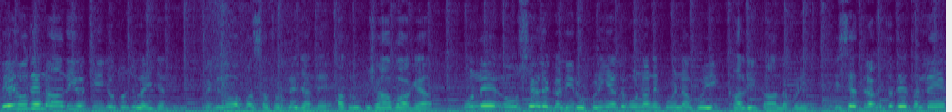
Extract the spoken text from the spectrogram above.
ਫਿਰ ਉਹਦੇ ਨਾਂ ਦੀ ਉਹ ਚੀਜ਼ ਉੱਥੋਂ ਚਲਾਈ ਜਾਂਦੀ ਹੈ ਵੀ ਜਦੋਂ ਆਪਾਂ ਸਫ਼ਰ ਤੇ ਜਾਂਦੇ ਆ ਰਾਤ ਨੂੰ ਪਿਸ਼ਾਬ ਆ ਗਿਆ, ਉਹਨੇ ਉਸੇ ਵੇਲੇ ਗੱਡੀ ਰੋਕਣੀ ਆ ਤੇ ਉਹਨਾਂ ਨੇ ਕੋਈ ਨਾ ਕੋਈ ਖਾਲੀ ਥਾਂ ਲੱਭਣੀ ਕਿਸੇ ਦਰਖਤ ਦੇ ਥੱਲੇ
